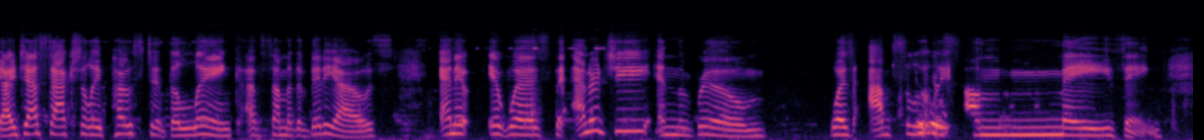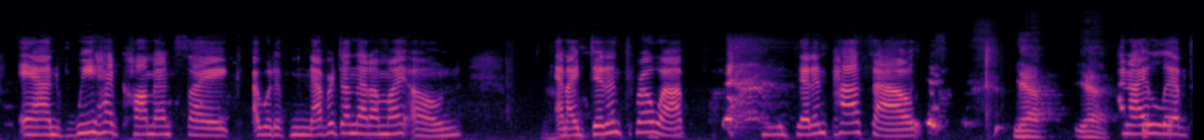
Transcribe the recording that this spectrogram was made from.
Yeah, I just actually posted the link of some of the videos, and it it was the energy in the room was absolutely amazing. And we had comments like, I would have never done that on my own. And I didn't throw up, didn't pass out, Yeah, yeah. and I lived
